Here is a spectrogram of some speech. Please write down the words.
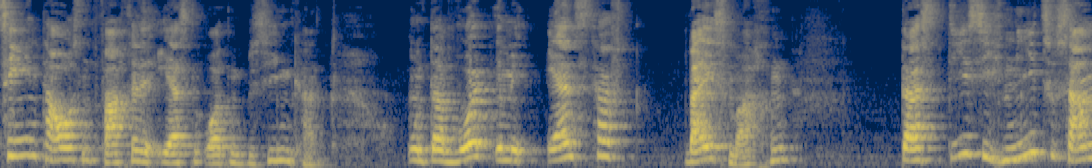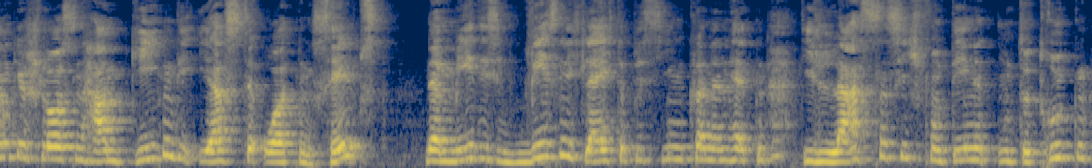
10.000-fache der ersten Ordnung besiegen kann. Und da wollt ihr mir ernsthaft weismachen, dass die sich nie zusammengeschlossen haben gegen die erste Ordnung selbst, eine Armee, die sie wesentlich leichter besiegen können hätten, die lassen sich von denen unterdrücken,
